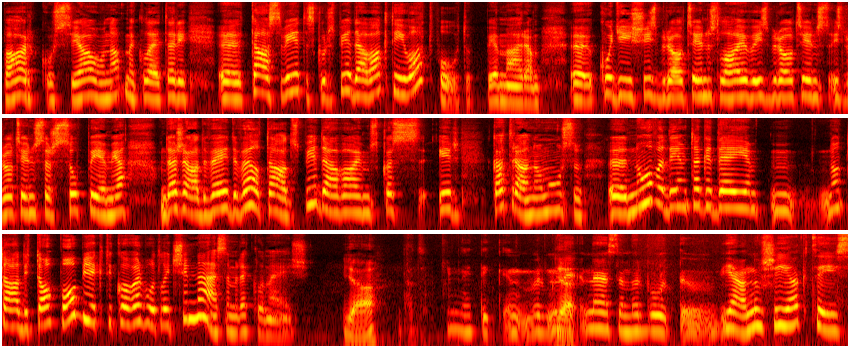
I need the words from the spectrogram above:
parkus, ja, un apmeklēt arī tās vietas, kuras piedāvā aktīvu atpūtu, piemēram, kuģīšu izbraucienus, laivu izbraucienus, izbraucienus ar supiem, ja, un dažāda veida vēl tādus piedāvājumus, kas ir katrā no mūsu novadiem tagadējiem nu, tādi top objekti, ko varbūt līdz šim neesam reklamējuši. Jā, Netik, var, ne, neesam varbūt, jā, nu šī akcijas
